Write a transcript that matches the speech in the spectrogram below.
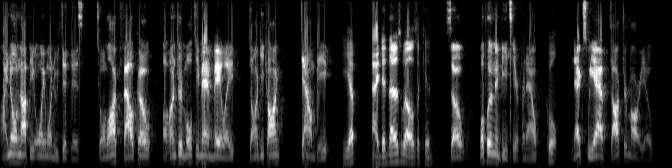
I know I'm not the only one who did this. To unlock Falco, 100 multi-man melee, Donkey Kong, down B. Yep, I did that as well as a kid. So we'll put him in B tier for now. Cool. Next, we have Dr. Mario.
